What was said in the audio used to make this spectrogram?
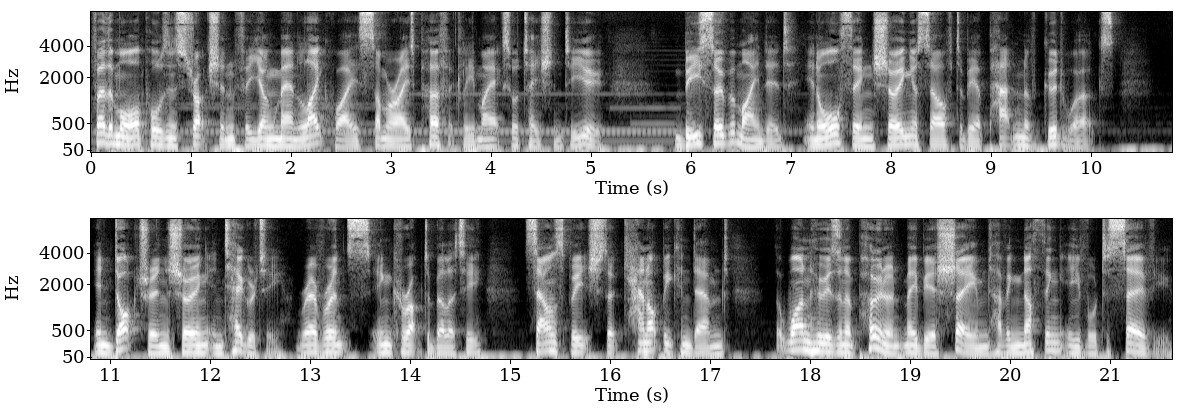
Furthermore, Paul's instruction for young men likewise summarize perfectly my exhortation to you. Be sober minded, in all things showing yourself to be a pattern of good works, in doctrine showing integrity, reverence, incorruptibility, sound speech that cannot be condemned, that one who is an opponent may be ashamed, having nothing evil to say of you.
